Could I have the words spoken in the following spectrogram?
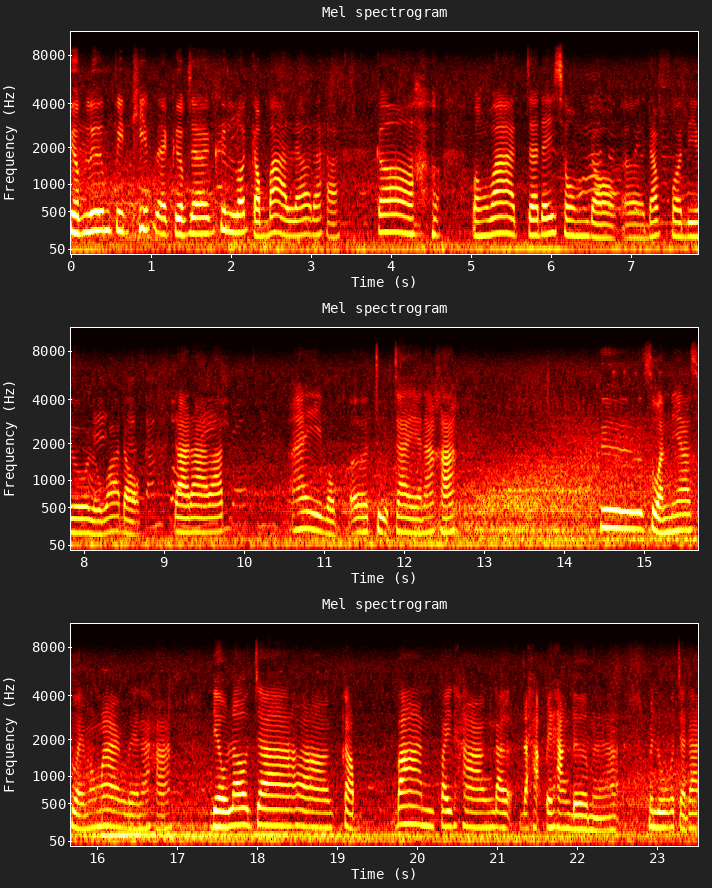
เกือบลืมปิดคลิปแต่เกือบจะขึ้นรถกลับบ้านแล้วนะคะ ก็หวังว่าจะได้ชมดอกเอ่อดัฟฟอร์ดิลหรือว่าดอกดารารัตให้แบบเออจุใจนะคะ คือสวนเนี้ยสวยมาก ๆ เลยนะคะ เดี๋ยวเราจะกลับบ้านไปทางเดิไปทางเดิมนะฮะไม่รู้ว่าจะได้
